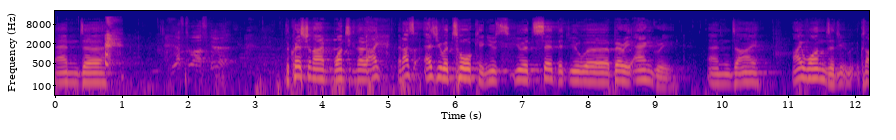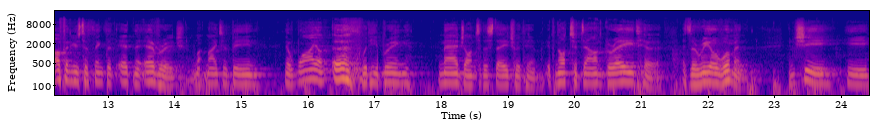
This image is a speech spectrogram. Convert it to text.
And uh, You have to ask her. The question I'm wanting to know, I, and as, as you were talking, you, you had said that you were very angry. And I, I wondered, because I often used to think that Edna Everage m- might have been, you know, why on earth would he bring Madge onto the stage with him, if not to downgrade her as the real woman? And she, he,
